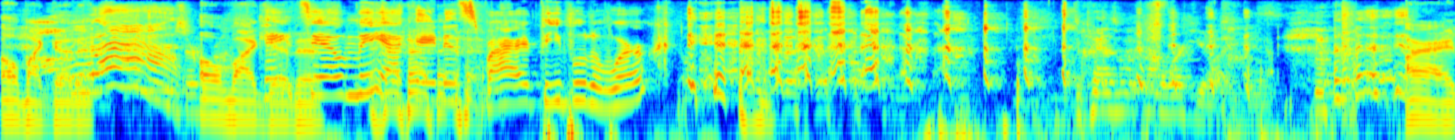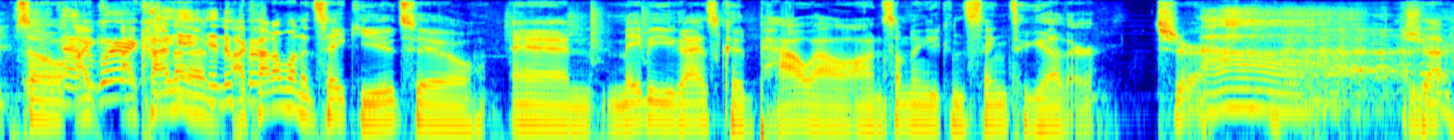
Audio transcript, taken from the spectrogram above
Oh my oh, goodness. Wow! Oh my goodness. Can't tell me I can't inspire people to work. Depends on what kind of work you like. you. All right, so kinda I, work I kind of I kind of want to take you two, and maybe you guys could powwow on something you can sing together. Sure. Ah, Is that-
